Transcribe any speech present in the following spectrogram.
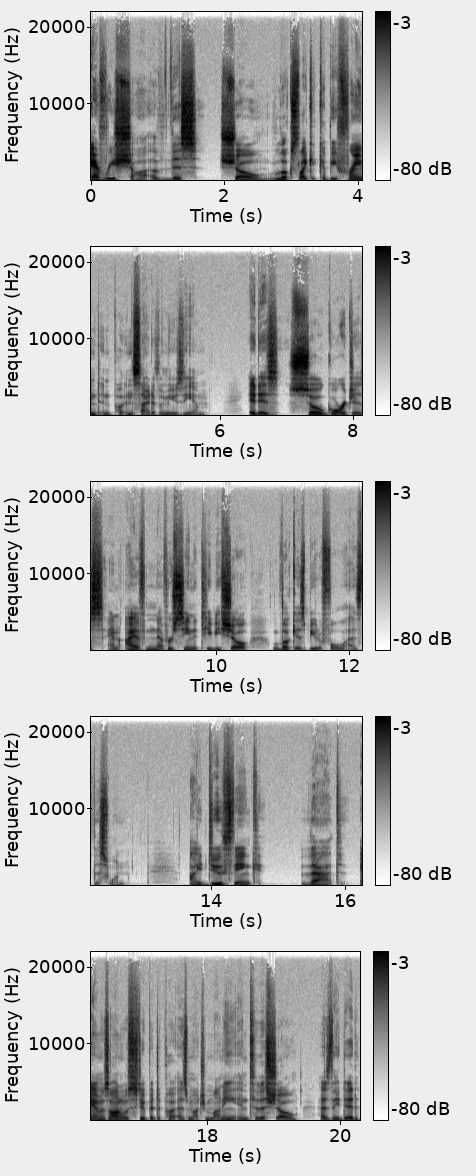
Every shot of this show looks like it could be framed and put inside of a museum. It is so gorgeous, and I have never seen a TV show look as beautiful as this one. I do think that Amazon was stupid to put as much money into this show as they did,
